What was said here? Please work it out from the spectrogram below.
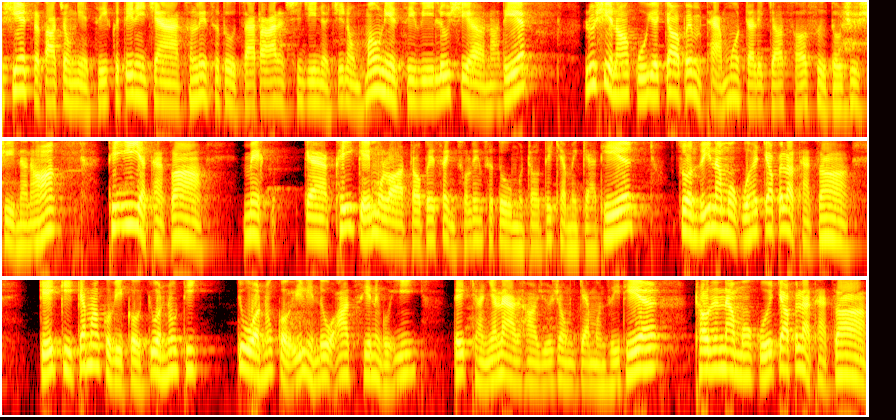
xe ta ta trong nhiệt gì cái tin đi cha thân liên thủ cha ta xin gì nữa chỉ đồng mâu nhiệt gì vì lúc xưa nó thế lúc xưa nó cú giờ cho bên một thảm một trả lời cho sở sự tổ chức gì nè nó thì ý là thằng ra mẹ cả khi kế một lọ cho bên sảnh số lên sở tù một trò tiết chả mẹ cả thế chuẩn gì năm một cú hết cho bên là thằng ra kế kỳ các mắc của vị cổ chuồn hút thì chuồn hút cổ ý liền đồ ăn asean này của ý tết chả nhớ là họ dùng dòng chả món gì thế thôi nên nào một cú cho bên là thằng ra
